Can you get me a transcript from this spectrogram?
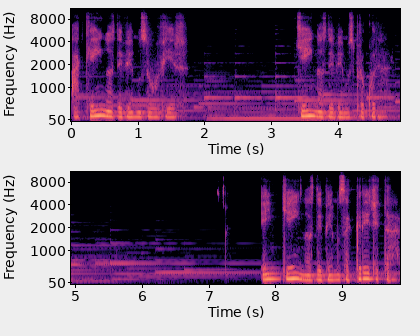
a quem nós devemos ouvir, quem nós devemos procurar em quem nós devemos acreditar.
